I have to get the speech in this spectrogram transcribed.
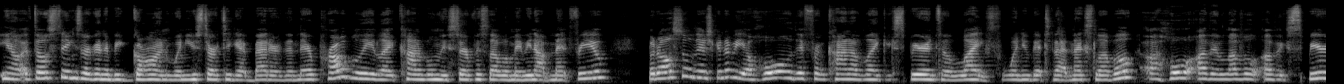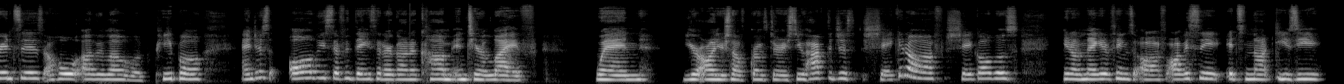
you know, if those things are going to be gone when you start to get better, then they're probably like kind of only surface level, maybe not meant for you. But also, there's going to be a whole different kind of like experience of life when you get to that next level. A whole other level of experiences, a whole other level of people, and just all these different things that are going to come into your life when you're on your self growth journey. So you have to just shake it off, shake all those, you know, negative things off. Obviously, it's not easy,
